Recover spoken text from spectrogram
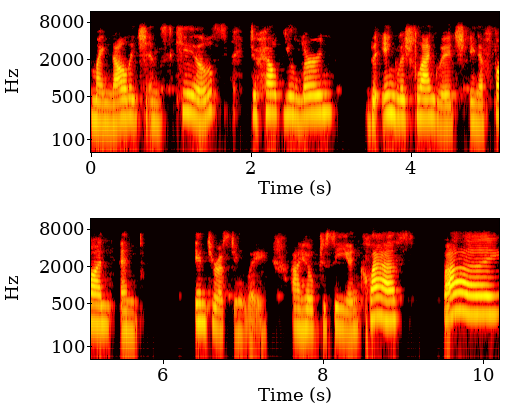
my knowledge and skills to help you learn the English language in a fun and interesting way. I hope to see you in class. Bye!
